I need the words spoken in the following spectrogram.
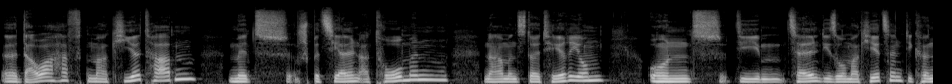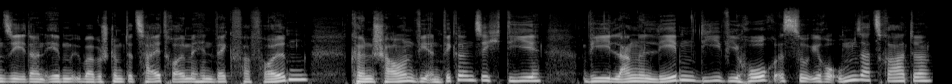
äh, dauerhaft markiert haben mit speziellen Atomen namens Deuterium. Und die Zellen, die so markiert sind, die können Sie dann eben über bestimmte Zeiträume hinweg verfolgen, können schauen, wie entwickeln sich die, wie lange leben die, wie hoch ist so ihre Umsatzrate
